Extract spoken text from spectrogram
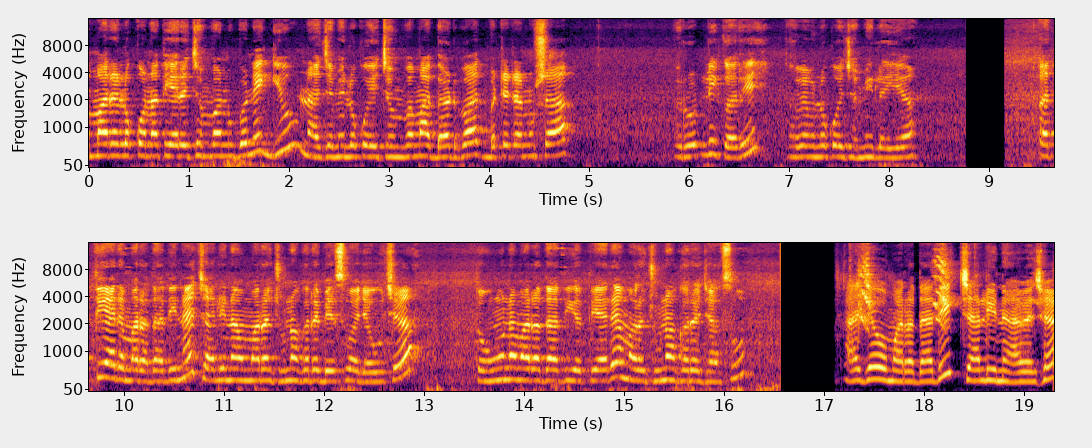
અમારે લોકોને અત્યારે જમવાનું બની ગયું ને આજે અમે લોકોએ જમવામાં દાળ ભાત, બટેટાનું શાક, રોટલી કરી. હવે અમે લોકો જમી લઈએ. અત્યારે મારા દાદીને ચાલીને અમારા જૂના ઘરે બેસવા જવું છે. તો હું ને મારા દાદી અત્યારે અમારા જૂના ઘરે જાશું. આ જાઓ મારા દાદી ચાલીને આવે છે.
